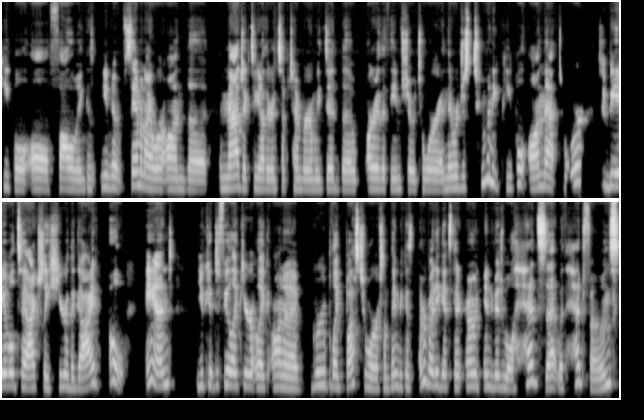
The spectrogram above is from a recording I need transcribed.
people all following because you know sam and i were on the, the magic together in september and we did the art of the theme show tour and there were just too many people on that tour to be able to actually hear the guide. Oh, and you get to feel like you're like on a group like bus tour or something because everybody gets their own individual headset with headphones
